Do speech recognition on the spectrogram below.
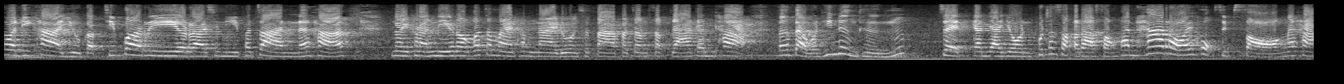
สวัสดีค่ะ อยู่กับทิพวารี ราชินีพระจันทร์นะคะ ในครั้งนี้เราก็จะมาทำนายดวงชะตาประจำสัปดาห์กันค่ะ ตั้งแต่วันที่ 1 ถึง 7 กันยายน พุทธศักราช 2562 นะคะ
